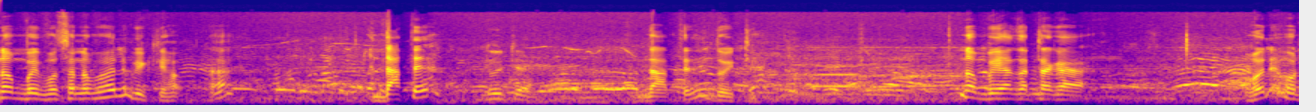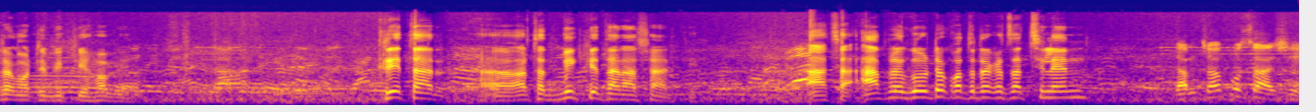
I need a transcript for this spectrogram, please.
নব্বই। পঁচানব্বই হলে বিক্রি হবে হ্যাঁ? দাঁতে? দুইটা। দাঁতের দুইটা। নব্বই হাজার টাকা হলে মোটামুটি বিক্রি হবে। ক্রেতার অর্থাৎ বিক্রেতার আশা আর কি। আচ্ছা আপনার গরুটা কত টাকা চাচ্ছিলেন? দাম চাও পঁচাশি।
